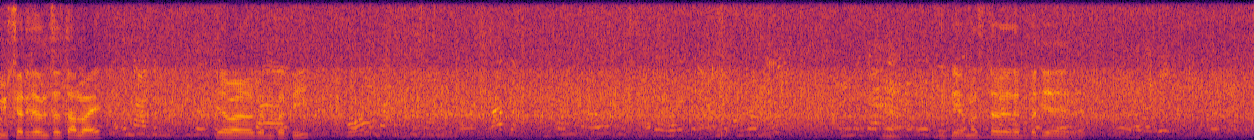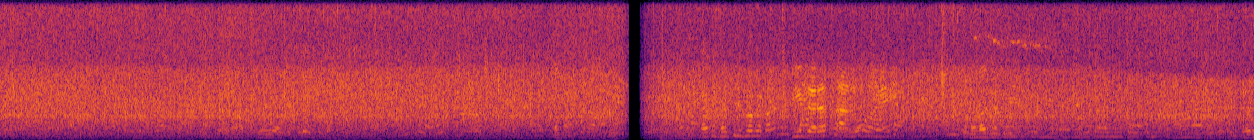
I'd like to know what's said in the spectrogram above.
विसर्जनचं चालू आहे. ते बघा गणपती. हा, मस्त गणपती आहे. ही जरा चालू आहे. ठीक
